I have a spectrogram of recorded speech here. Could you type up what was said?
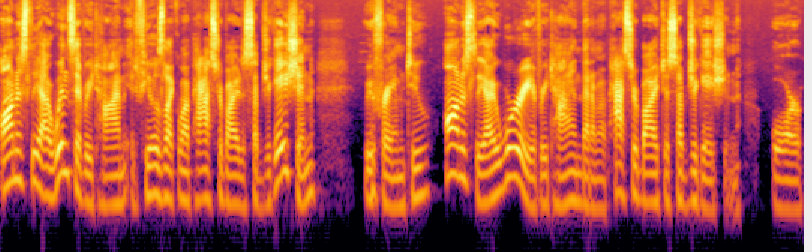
Honestly, I wince every time. It feels like I'm a passerby to subjugation reframe to, honestly, I worry every time that I'm a passerby to subjugation, or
